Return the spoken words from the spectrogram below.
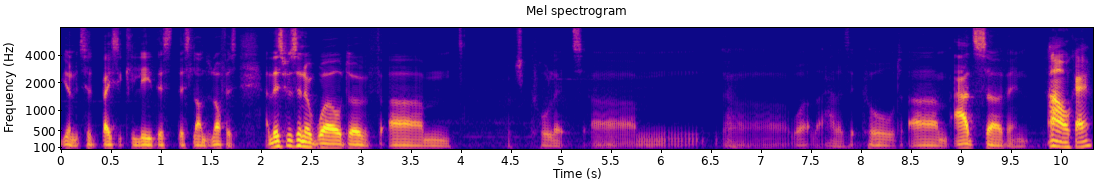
you know, to basically lead this this London office? And this was in a world of um, what do you call it? Uh, what the hell is it called? Um, ad serving. Oh, okay.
